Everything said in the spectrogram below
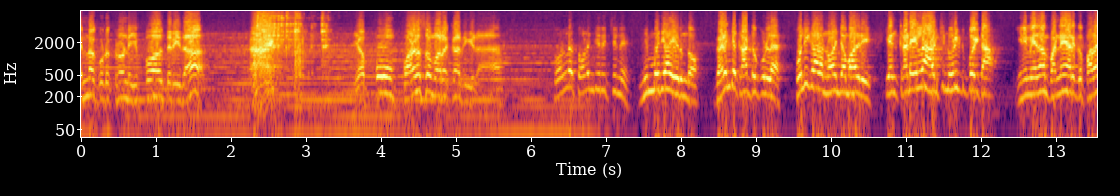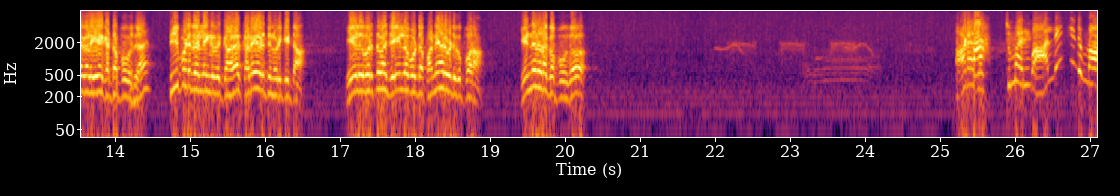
என்ன கொடுக்கணும்னு இப்போவாது தெரியுதா! எப்பவும் பழச மறக்காதீங்கடா. தொல்லை தொலைஞ்சிருச்சுன்னு நிம்மதியா இருந்தோம். விளைஞ்ச காட்டுக்குள்ள பொலிகால நுழைஞ்ச மாதிரி என் கடையெல்லாம் அடிச்சு நொறுக்கிட்டு போயிட்டான் இனிமேதான் பண்ணையாருக்கு பதகலையே கட்ட போகுது. தீப்பெட்டி தரலைங்கிறதுக்காக கடை எடுத்து நொறுக்கிட்டான். ஏழு வருஷமா ஜெயில போட்ட பண்ணையார் வீட்டுக்கு போறான். என்ன நடக்க போகுதோ? சும்மா. வலிக்குதுமா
